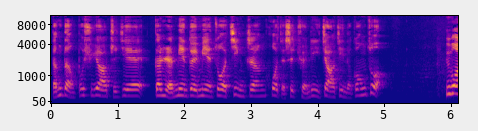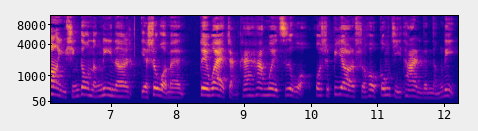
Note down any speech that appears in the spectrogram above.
等等，不需要直接跟人面对面做竞争或者是权力较劲的工作。欲望与行动能力呢，也是我们对外展开捍卫自我或是必要的时候攻击他人的能力。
